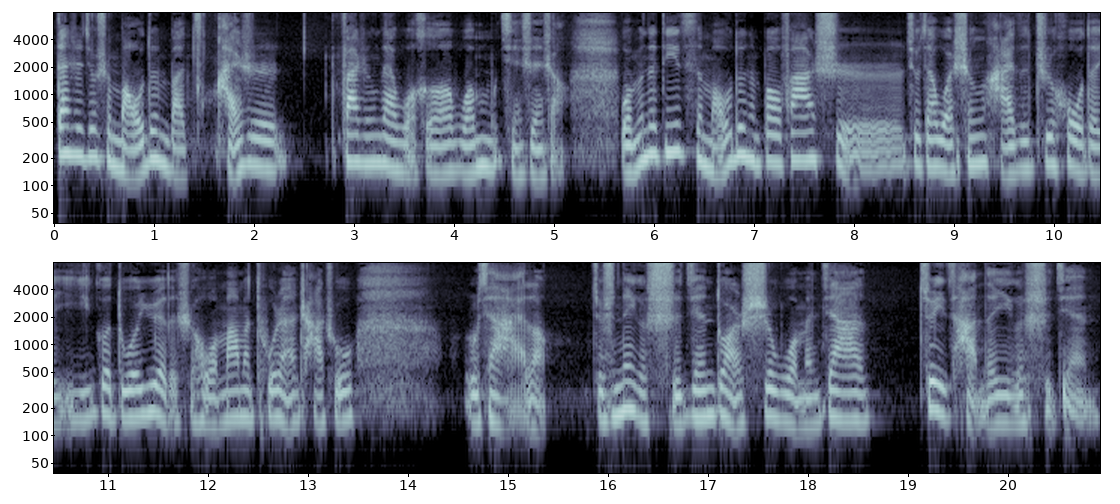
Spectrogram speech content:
但是就是矛盾吧，还是。发生在我和我母亲身上。我们的第一次矛盾的爆发是就在我生孩子之后的一个多月的时候，我妈妈突然查出乳腺癌了。就是那个时间段是我们家最惨的一个时间，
